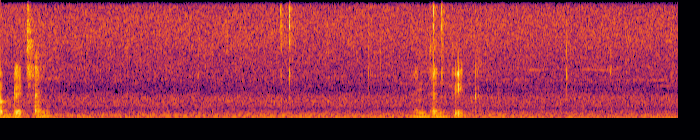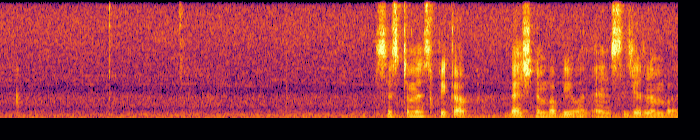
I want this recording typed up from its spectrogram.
update line and then pick. System has pick up batch number B1 and serial number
